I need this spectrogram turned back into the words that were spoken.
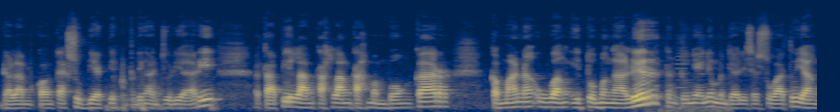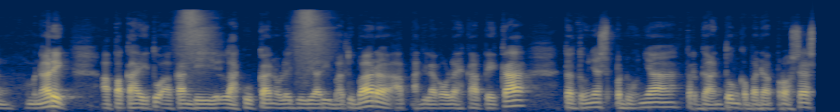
dalam konteks subjektif kepentingan Juliari, tetapi langkah-langkah membongkar ke mana uang itu mengalir tentunya ini menjadi sesuatu yang menarik. Apakah itu akan dilakukan oleh Juliari Batubara, apa dilakukan oleh KPK, tentunya sepenuhnya tergantung kepada proses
